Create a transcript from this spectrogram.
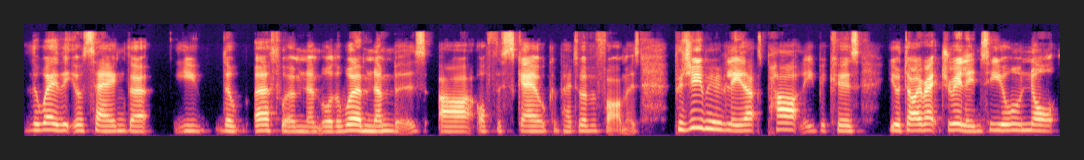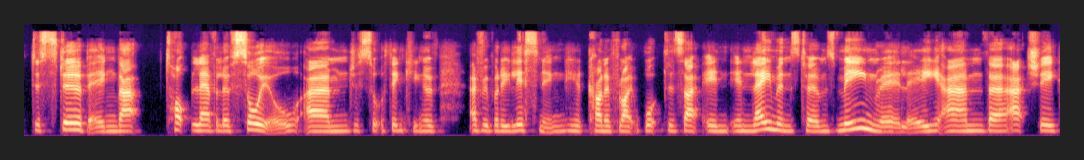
the way that you're saying that you the earthworm number or the worm numbers are off the scale compared to other farmers. Presumably, that's partly because you're direct drilling, so you're not disturbing that top level of soil. Um, just sort of thinking of everybody listening, you're kind of like, what does that in in layman's terms mean, really? Um, that actually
